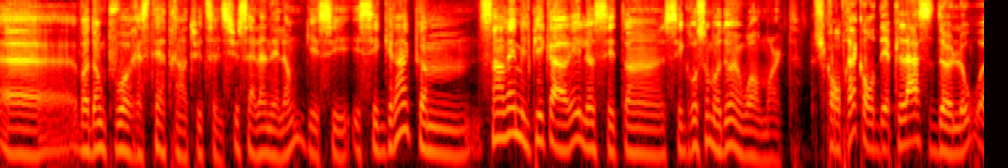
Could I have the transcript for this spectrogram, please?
euh, va donc pouvoir rester à 38 Celsius à l'année longue. Et c'est grand comme 120 000 pieds carrés, c'est grosso modo un Walmart. Je comprends qu'on déplace de l'eau.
